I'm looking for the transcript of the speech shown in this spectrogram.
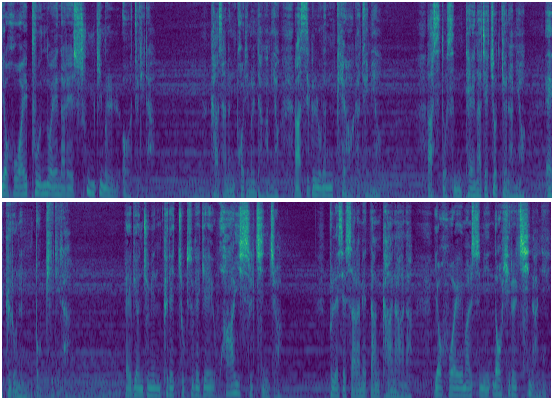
여호와의 분노의 날에 숨김을 얻으리라. 가사는 버림을 당하며 아스글로는 폐허가 되며 아스돗은 대낮에 쫓겨나며 에그로는 뽑히리라. 해변 주민 그렛 족속에게 화 있을진저. 블레셋 사람의 땅 가나하나 여호와의 말씀이 너희를 치나니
